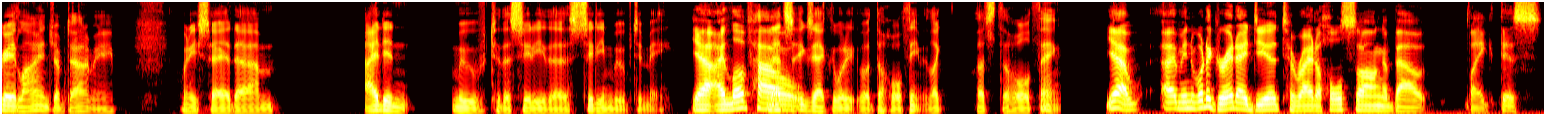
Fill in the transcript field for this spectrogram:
Great line jumped out at me when he said, um, "I didn't move to the city; the city moved to me." Yeah, I love how And that's exactly what he, what the whole theme like. That's the whole thing. Yeah, I mean, what a great idea to write a whole song about like this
